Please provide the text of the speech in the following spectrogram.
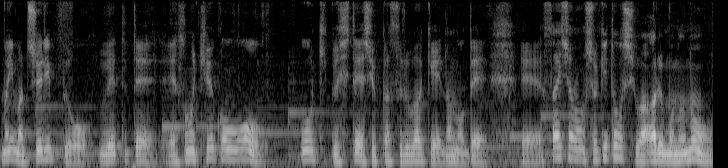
まあ、今チューリップを植えてて、えその球根を大きくして出荷するわけなので、え最初の初期投資はあるものの、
